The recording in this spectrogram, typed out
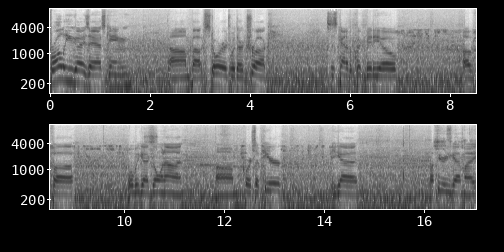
for all of you guys asking um, about storage with our truck, this is kind of a quick video of uh, what we got going on. Um, of course, up here you got up here you got my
